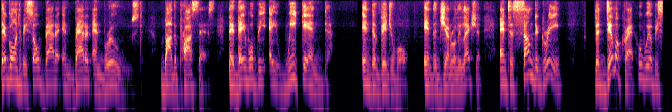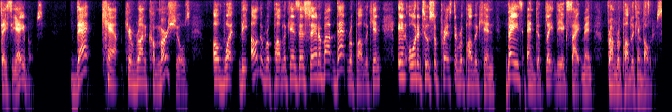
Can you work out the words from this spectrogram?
they're going to be so battered and battered and bruised by the process that they will be a weakened individual in the general election. And to some degree, the Democrat who will be Stacey Abrams, that camp can run commercials of what the other Republicans have said about that Republican in order to suppress the Republican base and deflate the excitement from Republican voters.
